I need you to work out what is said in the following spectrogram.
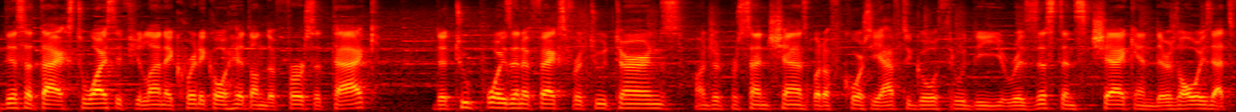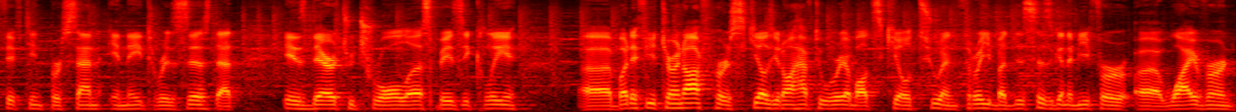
This attacks twice if you land a critical hit on the first attack. The two poison effects for two turns, 100% chance, but of course you have to go through the resistance check and there's always that 15% innate resist that is there to troll us basically. Uh, but if you turn off her skills, you don't have to worry about skill 2 and 3, but this is going to be for uh, Wyvern,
